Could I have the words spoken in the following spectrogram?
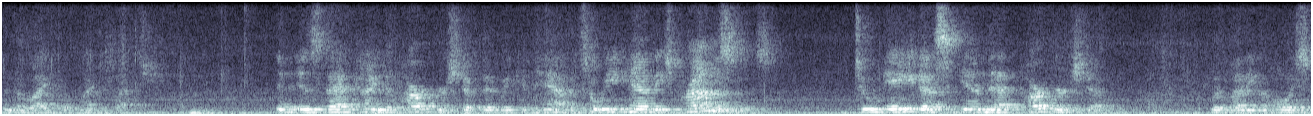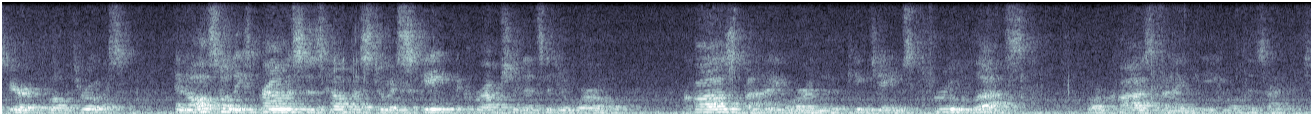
in the life of my flesh. Hmm. It is that kind of partnership that we can have. And so we have these promises to aid us in that partnership with letting the Holy Spirit flow through us. And also these promises help us to escape the corruption that's in the world caused by, or in the King James, through lust, or caused by evil desires.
